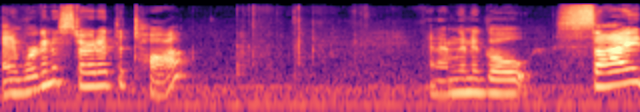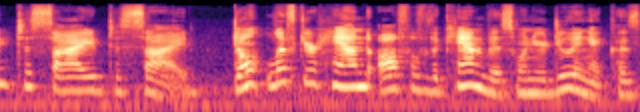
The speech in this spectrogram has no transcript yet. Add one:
And we're gonna start at the top and I'm gonna go side to side to side. Don't lift your hand off of the canvas when you're doing it because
